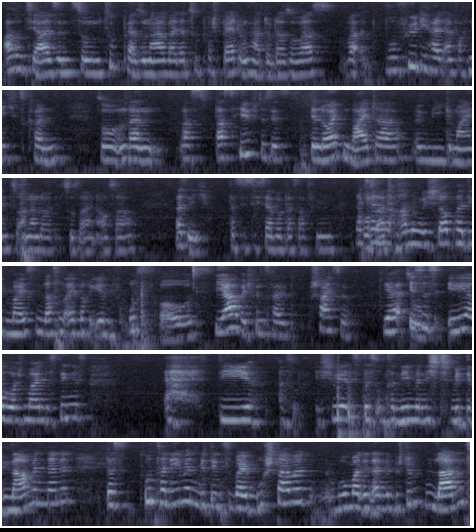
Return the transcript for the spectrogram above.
asozial sind zum Zugpersonal, weil der Zug Verspätung hat oder sowas, wa- wofür die halt einfach nichts können. So, und dann, was, was hilft es jetzt den Leuten weiter, irgendwie gemein zu anderen Leuten zu sein, außer, weiß nicht, dass sie sich selber besser fühlen. Ja, keine. Ahnung, ich glaube halt, die meisten lassen einfach ihren Frust raus. Ja, aber ich finde es halt scheiße. Ja, So. ist es eh, aber ich meine, das Ding ist, äh, die, also ich will jetzt das Unternehmen nicht mit dem Namen nennen, das Unternehmen mit den zwei Buchstaben, wo man in einem bestimmten Land,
